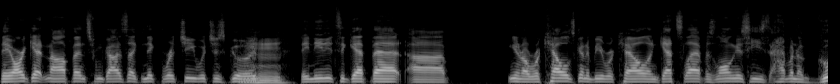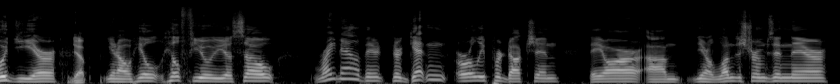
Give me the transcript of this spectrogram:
they are getting offense from guys like Nick Ritchie, which is good. Mhm. They needed to get that. Uh, you know, Rakell is going to be Rakell, and Getzlaff as long as he's having a good year Yep. you know he'll he'll fuel you. So right now they're they're getting early production. They are, um, you know, Lundestrom's in there.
